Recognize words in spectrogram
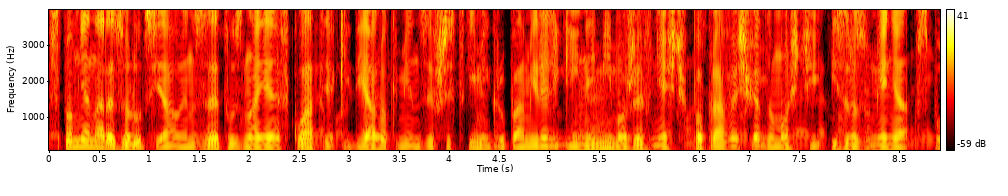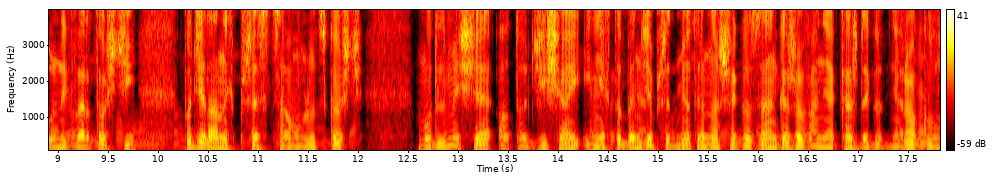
Wspomniana rezolucja ONZ uznaje wkład, jaki dialog między wszystkimi grupami religijnymi może wnieść w poprawę świadomości i zrozumienia wspólnych wartości podzielanych przez całą ludzkość. Módlmy się o to dzisiaj i niech to będzie przedmiotem naszego zaangażowania każdego dnia roku.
